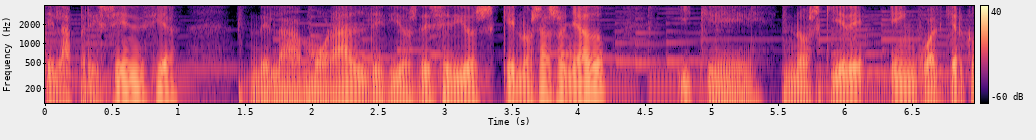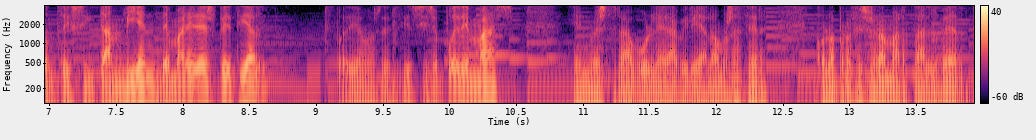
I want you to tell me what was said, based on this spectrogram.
de la presencia, de la moral de Dios, de ese Dios que nos ha soñado y que nos quiere en cualquier contexto y también de manera especial, podríamos decir, si se puede más, en nuestra vulnerabilidad. Lo vamos a hacer con la profesora Marta Albert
